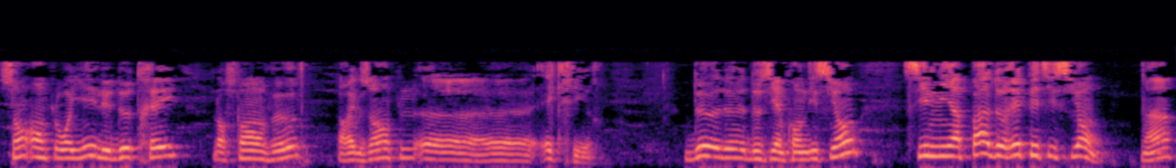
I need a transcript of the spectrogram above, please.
sans employer les deux traits lorsqu'on veut, par exemple, euh, écrire. deuxième condition, s'il n'y a pas de répétition, hein,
